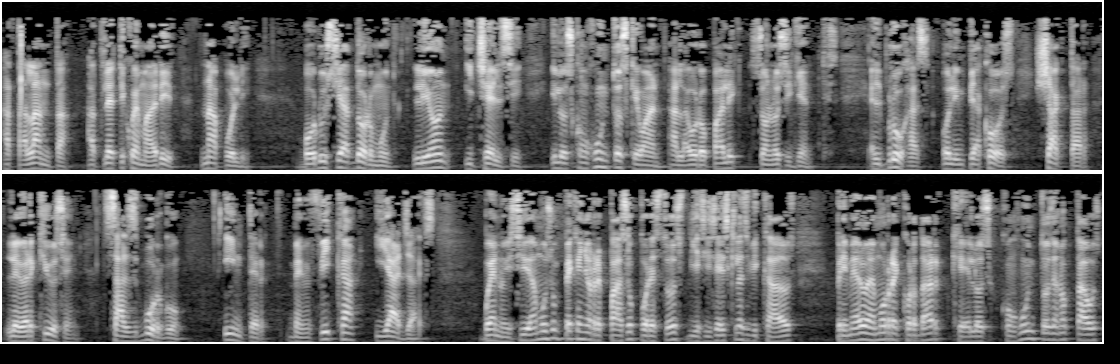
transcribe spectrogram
Atalanta, Atlético de Madrid, Napoli, Borussia Dortmund, Lyon y Chelsea. Y los conjuntos que van a la Europa League son los siguientes. El Brujas, Olympiacos, Shakhtar, Leverkusen, Salzburgo, Inter, Benfica y Ajax. Bueno, y si damos un pequeño repaso por estos 16 clasificados, Primero debemos recordar que los conjuntos en octavos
